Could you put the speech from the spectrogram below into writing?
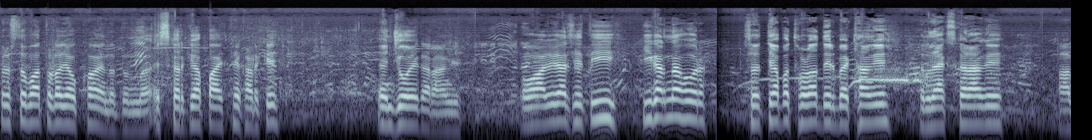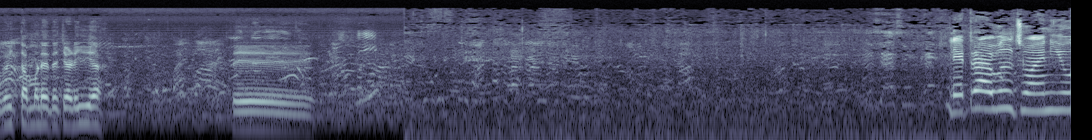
ਫਿਰ ਉਸ ਤੋਂ ਬਾਅਦ ਥੋੜਾ ਜਿਹਾ ਔਖਾ ਹੋ ਜਾਂਦਾ ਤੁਰਨਾ। ਇਸ ਕਰਕੇ ਆਪਾਂ ਇੱਥੇ ਖੜ ਕੇ ਇੰਜੋਏ ਕਰਾਂਗੇ। ਉਹ ਆ ਜਾਓ ਯਾਰ ਛੇਤੀ। ਕੀ ਕਰਨਾ ਹੋਰ? ਸੋ ਇੱਥੇ ਆਪਾਂ ਥੋੜਾ ਦੇਰ ਬੈਠਾਂਗੇ ਰਿਲੈਕਸ ਕਰਾਂਗੇ। ਆ ਵੀ ਤਮੜੇ ਤੇ ਚੜੀ ਆ। ਤੇ later I will join you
